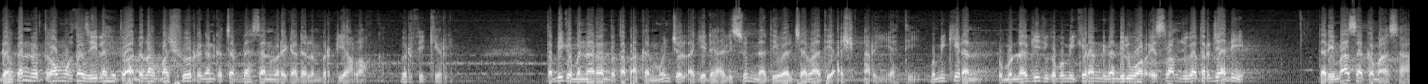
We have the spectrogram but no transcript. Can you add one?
Bahkan kaum Mu'tazilah itu adalah masyhur dengan kecerdasan mereka dalam berdialog berfikir tapi kebenaran tetap akan muncul akidah ahli sunnati wal jamaati asy'ariyati. Pemikiran kemudian lagi juga pemikiran dengan di luar Islam juga terjadi. Dari masa ke masa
